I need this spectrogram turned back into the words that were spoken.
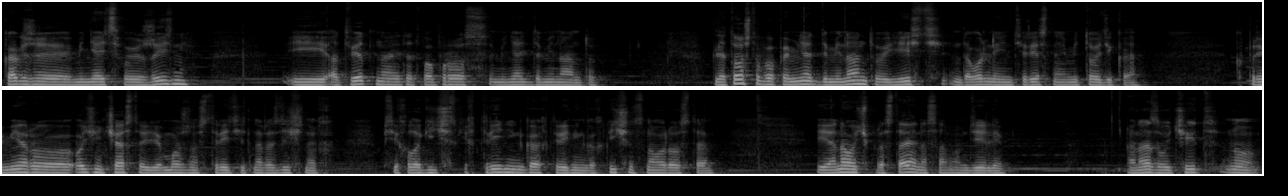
как же менять свою жизнь? И ответ на этот вопрос – менять доминанту. Для того, чтобы поменять доминанту, есть довольно интересная методика. К примеру, очень часто ее можно встретить на различных психологических тренингах, тренингах личностного роста. И она очень простая на самом деле. Она звучит, ну,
